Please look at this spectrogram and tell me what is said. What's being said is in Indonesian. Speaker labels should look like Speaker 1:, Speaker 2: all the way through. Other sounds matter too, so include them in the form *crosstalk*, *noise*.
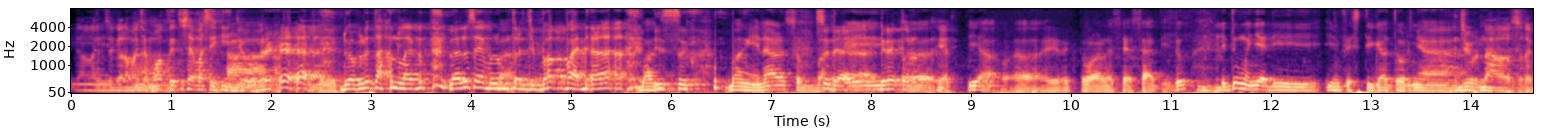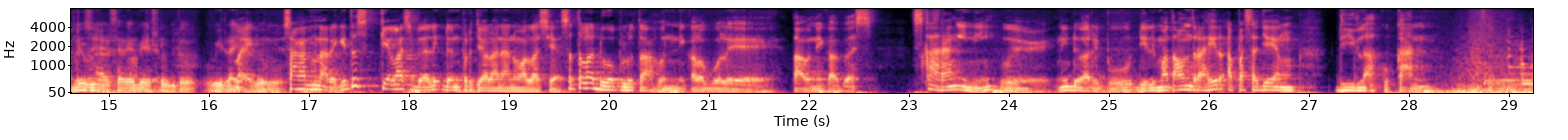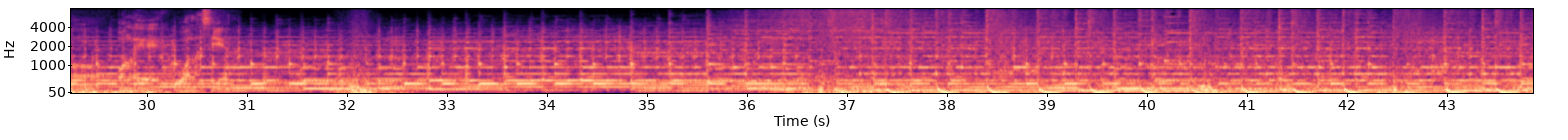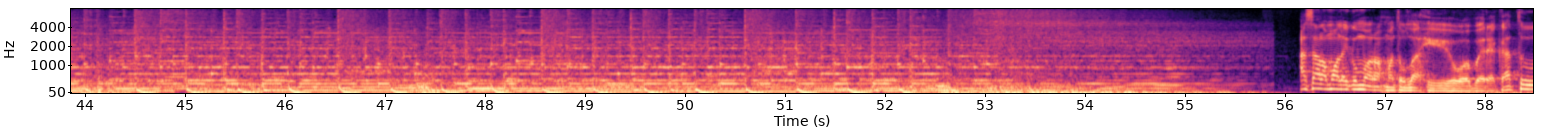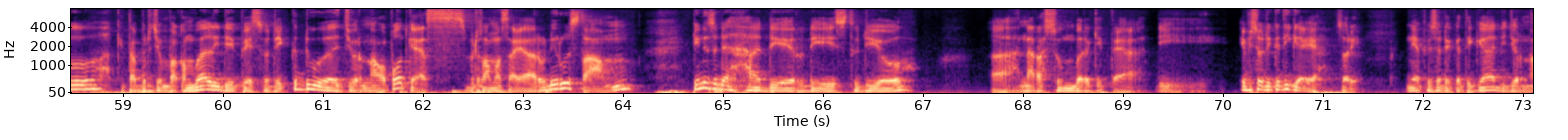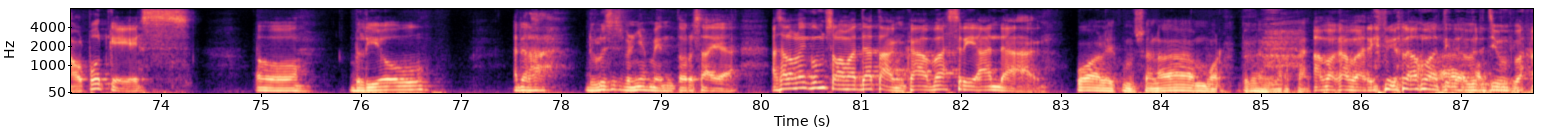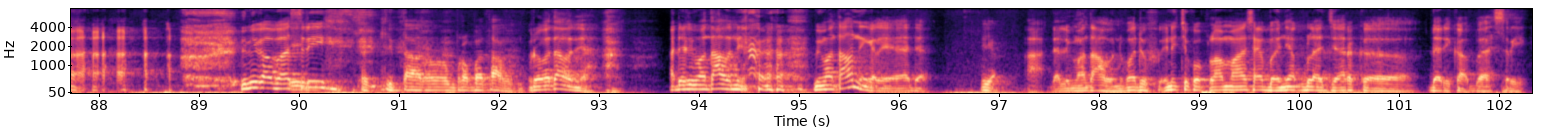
Speaker 1: dan lain segala macam. Waktu itu saya masih hijau.
Speaker 2: Ah, *laughs*
Speaker 1: 20 tahun lalu lalu saya belum terjebak pada
Speaker 2: Bang,
Speaker 1: isu.
Speaker 2: Bang Inal sebagai
Speaker 1: Sudah, direktur,
Speaker 2: eh,
Speaker 1: ya.
Speaker 2: iya, eh, direktur LSS saat itu itu menjadi investigatornya
Speaker 1: Jurnal Celebes.
Speaker 2: jurnal Celebes untuk wilayah
Speaker 1: Baik, sangat menarik. Itu sekilas balik dan perjalanan Wallace ya. Setelah 20 tahun nih kalau boleh tahu nih Kak Bas. Sekarang ini, wih, ini 2000 di lima tahun terakhir apa saja yang dilakukan oleh Assalamualaikum warahmatullahi wabarakatuh. Kita berjumpa kembali di episode kedua Jurnal Podcast bersama saya Rudi Rustam. Kini sudah hadir di studio uh, narasumber kita di episode ketiga ya, sorry. Ini episode ketiga di Jurnal Podcast. Oh, beliau adalah dulu sih sebenarnya mentor saya. Assalamualaikum, selamat datang Kak Basri Andang.
Speaker 2: Waalaikumsalam warahmatullahi wabarakatuh.
Speaker 1: Apa kabar? Ini *laughs* lama tidak berjumpa. Ini Kak Basri
Speaker 2: Sekitar berapa tahun?
Speaker 1: berapa tahun ya? Ada lima tahun ya? *laughs* lima tahun nih kali ya ada.
Speaker 2: Iya.
Speaker 1: Ah, ada lima tahun. Waduh, ini cukup lama. Saya banyak belajar ke dari Kak Basri,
